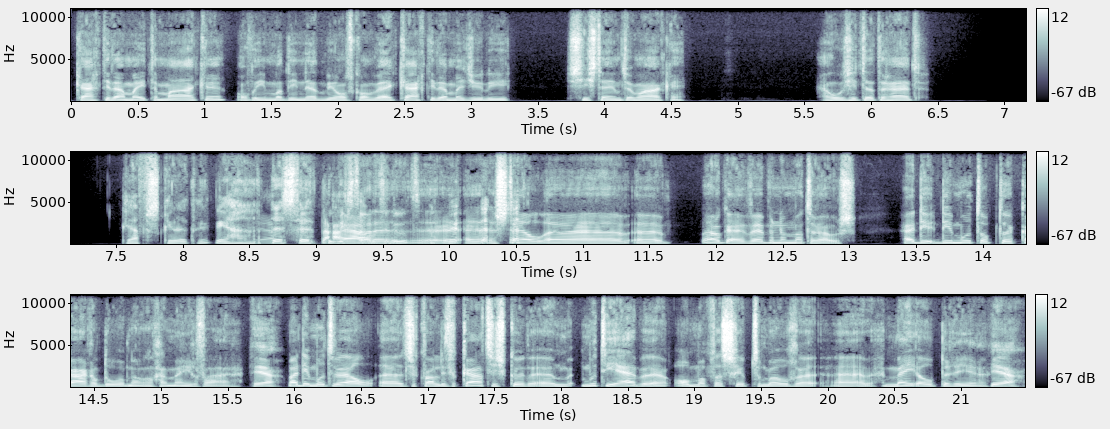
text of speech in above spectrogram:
Krijgt hij daarmee te maken? Of iemand die net bij ons komt werken, krijgt hij daar met jullie systeem te maken? En hoe ziet dat eruit? Ja, verschillend. hè? Ja, dat is het Nou ja, eh, doet. eh, eh, stel, eh, eh, oké, we hebben een matroos. Hè, die, die moet op de Karel Doorman gaan meegevaren. Ja. Maar die moet wel eh, zijn kwalificaties kunnen, eh, moet hij hebben om op dat schip te mogen eh, mee opereren. Ja,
